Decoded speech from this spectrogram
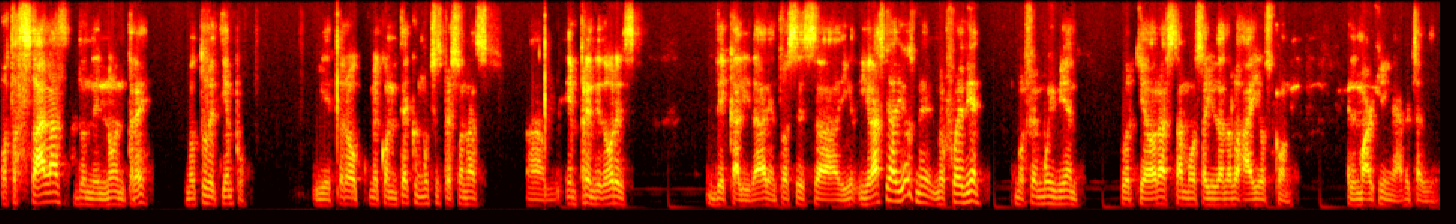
otras salas donde no entré, no tuve tiempo. Y- pero me conecté con muchas personas, um, emprendedores de calidad. Entonces, ah, y, y gracias a Dios me, me fue bien, me fue muy bien, porque ahora estamos ayudándolos a ellos con el marketing, advertising.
